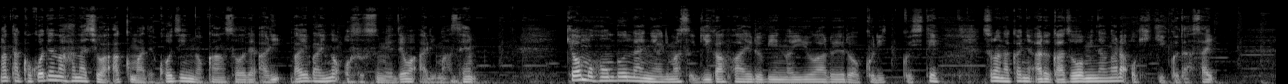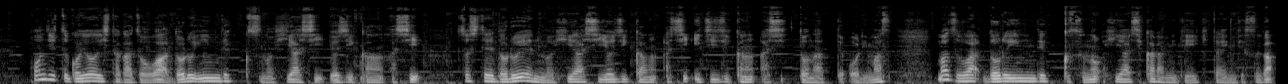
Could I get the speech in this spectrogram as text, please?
また、ここでの話はあくまで個人の感想であり、売買のおすすめではありません。今日も本文内にありますギガファイル便の URL をクリックして、その中にある画像を見ながらお聞きください。本日ご用意した画像はドルインデックスの日足4時間足、そしてドル円の日足4時間足1時間足となっております。まずはドルインデックスの日足から見ていきたいんですが、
